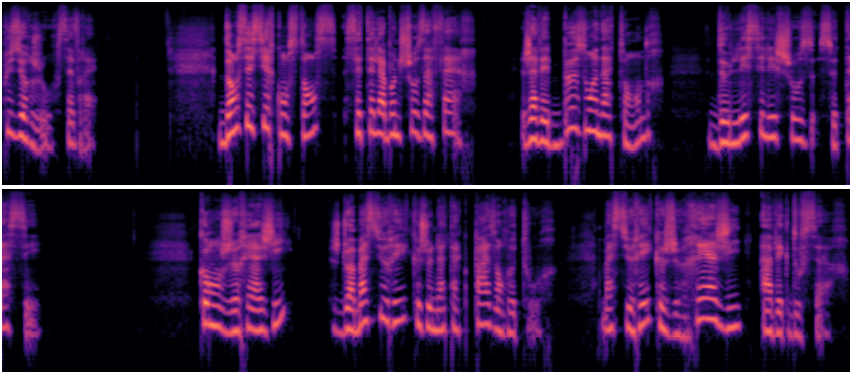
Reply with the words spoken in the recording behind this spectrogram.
plusieurs jours, c'est vrai. Dans ces circonstances, c'était la bonne chose à faire. J'avais besoin d'attendre, de laisser les choses se tasser. Quand je réagis, je dois m'assurer que je n'attaque pas en retour, m'assurer que je réagis avec douceur.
